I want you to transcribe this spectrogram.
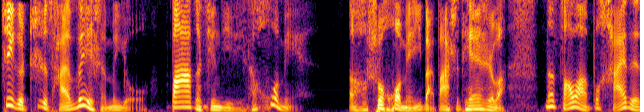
这个制裁为什么有八个经济体他豁免？呃，说豁免一百八十天是吧？那早晚不还得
